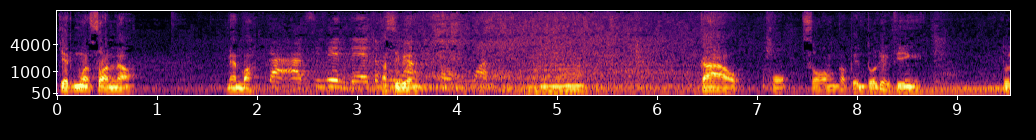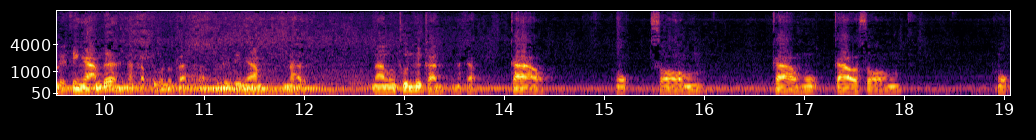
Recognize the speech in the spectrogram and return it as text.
เจ็ดงวดซ้อนแล้ว แม่นบ่ กะอาจสิเว้นแดจังอาจสิเว้น สองงวดเก้าหกสองก็เป็นตัวเลขที่ตัวเลขที่งามเด้อนะครับทุกคนทุกท่านครับตัวเลขที่งามน่าน่าลงทุนคือกันนะครับเก้าหกสองเก้าหกเก้าสองหก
